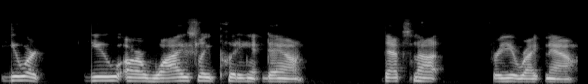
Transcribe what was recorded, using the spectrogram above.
you are you are wisely putting it down that's not for you right now.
